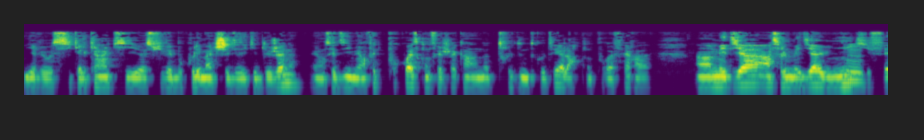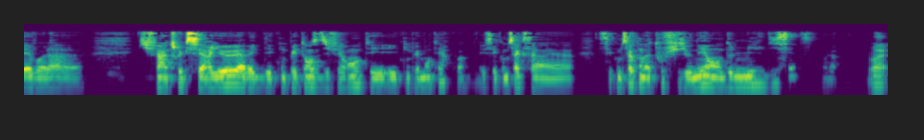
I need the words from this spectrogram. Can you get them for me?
il y avait aussi quelqu'un qui euh, suivait beaucoup les matchs des équipes de jeunes, et on s'est dit, mais en fait, pourquoi est-ce qu'on fait chacun notre truc de notre côté alors qu'on pourrait faire euh, un média, un seul média unique Mm. qui fait voilà. Qui fait un truc sérieux avec des compétences différentes et, et complémentaires quoi. Et c'est comme ça que ça, c'est comme ça qu'on a tout fusionné en 2017. Voilà.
